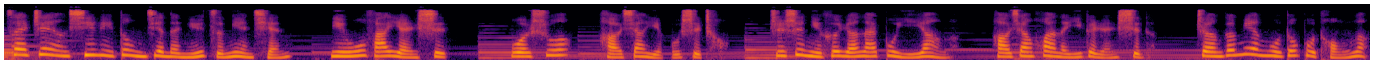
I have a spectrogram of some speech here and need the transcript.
在这样犀利洞见的女子面前，你无法掩饰。我说：“好像也不是丑，只是你和原来不一样了，好像换了一个人似的，整个面目都不同了。”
